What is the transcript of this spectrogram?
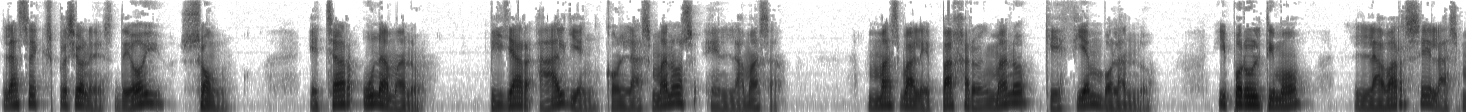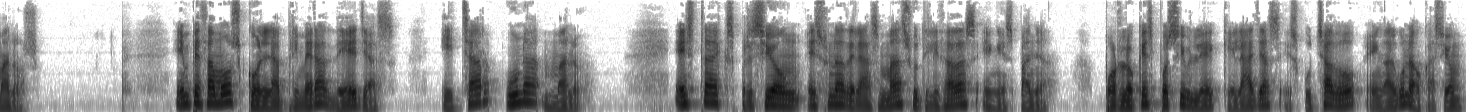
Las expresiones de hoy son echar una mano, pillar a alguien con las manos en la masa. Más vale pájaro en mano que cien volando. Y por último, lavarse las manos. Empezamos con la primera de ellas, echar una mano. Esta expresión es una de las más utilizadas en España, por lo que es posible que la hayas escuchado en alguna ocasión.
